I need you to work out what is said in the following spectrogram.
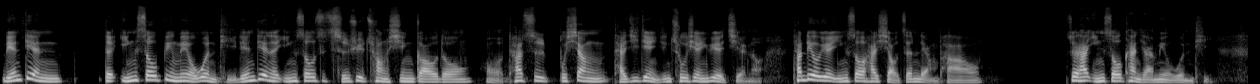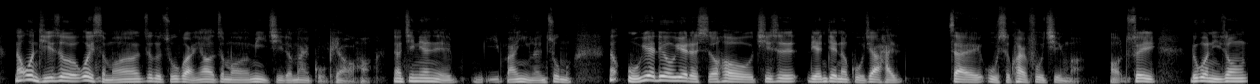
联电的营收并没有问题，联电的营收是持续创新高的哦，哦，它是不像台积电已经出现月减了，它六月营收还小增两趴哦，所以它营收看起来没有问题。那问题是为什么这个主管要这么密集的卖股票哈？那今天也蛮引人注目。那五月六月的时候，其实联电的股价还。在五十块附近嘛，哦，所以如果你从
